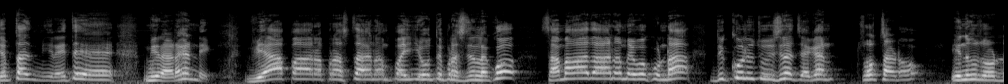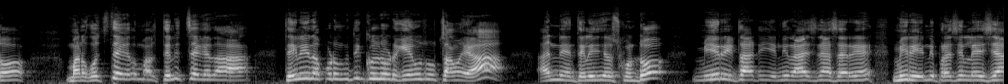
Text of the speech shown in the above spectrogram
చెప్తుంది. మీరైతే మీరు అడగండి. వ్యాపార ప్రస్థానంపై యువతి ప్రశ్నలకు సమాధానం ఇవ్వకుండా దిక్కులు చూసిన జగన్ చూస్తాడో? ఎందుకు చూడ్డో? మనకు వస్తే కదా మాకు తెలిస్తే కదా. తెలియనప్పుడు దిక్కులు చూడకేమి చూస్తామయ్యా? అని నేను తెలియజేసుకుంటూ మీరు ఇట్లాంటి ఎన్ని రాసినా సరే మీరు ఎన్ని ప్రశ్నలు వేసినా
